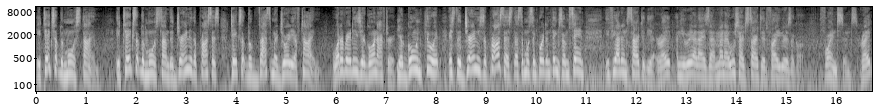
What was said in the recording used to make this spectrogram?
It takes up the most time. It takes up the most time. The journey, the process takes up the vast majority of time whatever it is you're going after, you're going through it. It's the journey, it's the process that's the most important thing. So I'm saying, if you hadn't started yet, right, and you realize that, man, I wish I'd started five years ago, for instance, right?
